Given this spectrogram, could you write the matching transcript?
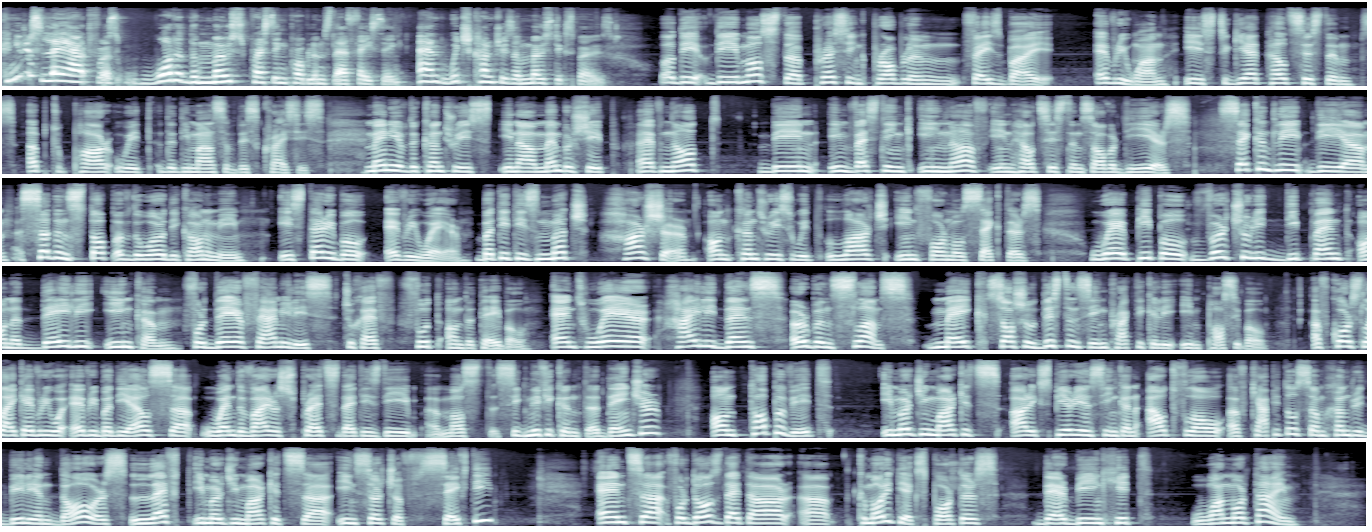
Can you just lay out for us what are the most pressing problems they're facing and which countries are most exposed? Well, the, the most uh, pressing problem faced by everyone is to get health systems up to par with the demands of this crisis. Many of the countries in our membership have not been investing enough in health systems over the years. Secondly, the um, sudden stop of the world economy is terrible everywhere, but it is much harsher on countries with large informal sectors where people virtually depend on a daily income for their families to have food on the table. And where highly dense urban slums make social distancing practically impossible. of course, like every, everybody else, uh, when the virus spreads, that is the uh, most significant uh, danger. On top of it, emerging markets are experiencing an outflow of capital, some $100 billion left emerging markets uh, in search of safety. And uh, for those that are uh, commodity exporters, they're being hit one more time.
